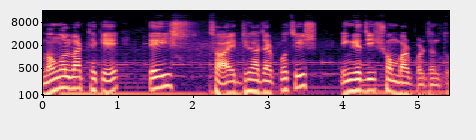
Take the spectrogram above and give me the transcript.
মঙ্গলবার থেকে তেইশ ছয় দুই হাজার পঁচিশ ইংরেজি সোমবার পর্যন্ত।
